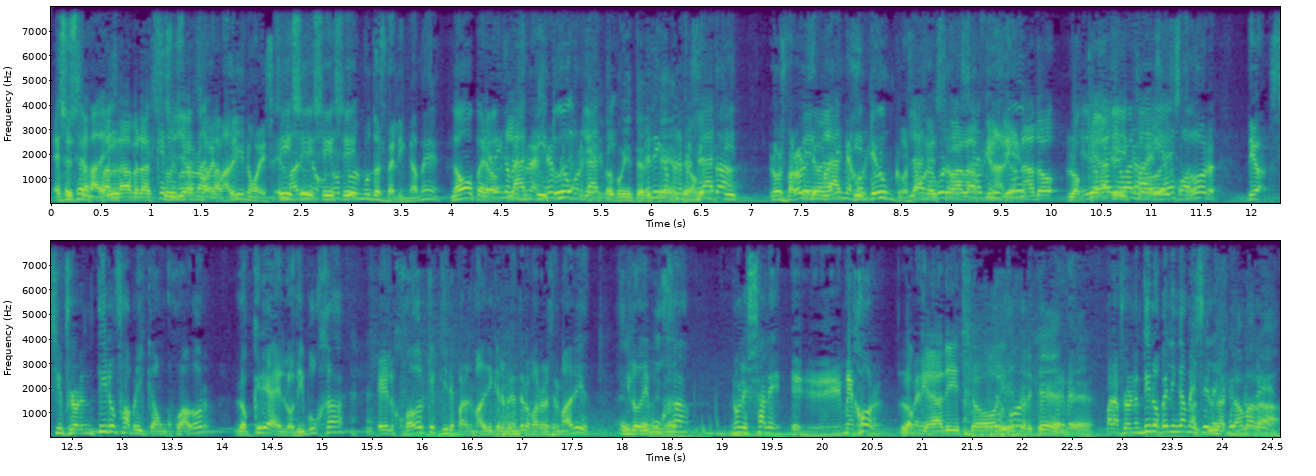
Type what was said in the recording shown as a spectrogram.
Eso es el Madrid. palabras Es que eso es- suyas no, el Madrid no es. El Sí, Madrid sí, no, sí, no sí. todo el mundo es Bellingham, ¿eh? No, pero Bellingham la es un actitud- ejemplo porque la actitud- muy inteligente, Bellingham representa La los valores pero del la Madrid mejor que actitud- nunca. la ¿estamos de actitud-? Eso al aficionado lo que ha dicho el digo, si Florentino fabrica un jugador, lo crea él, lo dibuja, el jugador que quiere para el Madrid, que representa los valores del Madrid, si lo dibuja, no le sale eh, eh, mejor. Lo que ha dicho hoy- Mejor, Inteligente. perfecto. Para Florentino, Bellingham es Ante el una ejemplo cámara,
